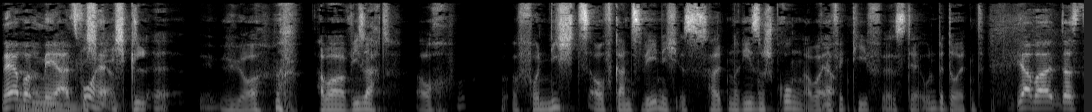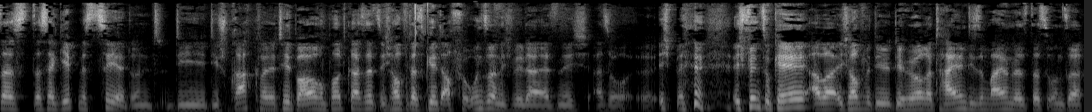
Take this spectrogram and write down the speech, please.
Naja, aber mehr Ähm, als vorher. Ich, ich, äh, ja, aber wie gesagt, auch von nichts auf ganz wenig ist halt ein Riesensprung, aber Ja. effektiv ist der unbedeutend. Ja, aber das, das, das Ergebnis zählt und die, die Sprachqualität bei eurem Podcast jetzt, ich hoffe, das gilt auch für unseren. Ich will da jetzt nicht, also äh, ich bin, ich finde es okay, aber ich hoffe, die, die Hörer teilen diese Meinung, dass, dass unser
